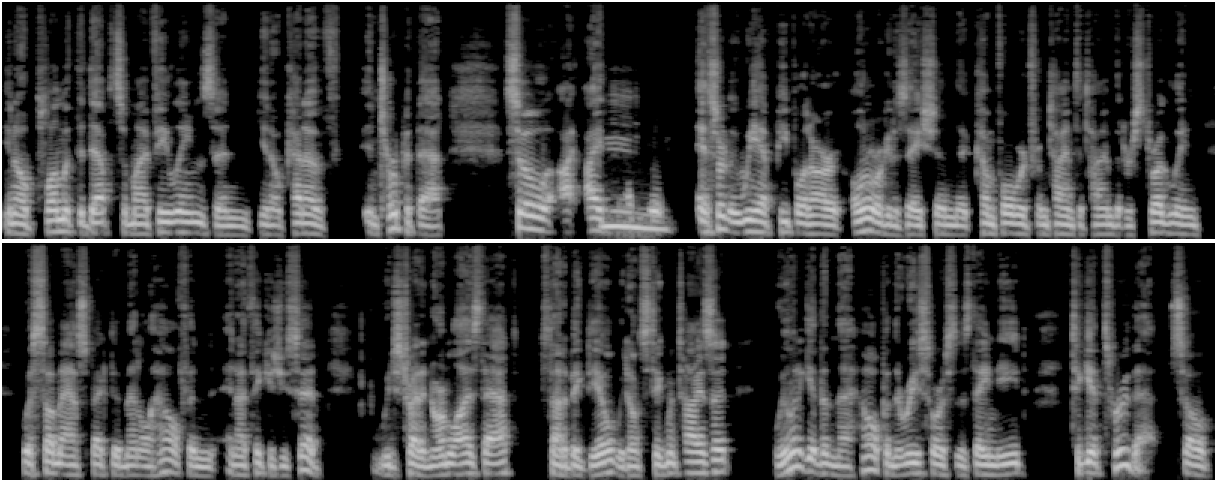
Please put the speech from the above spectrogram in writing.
you know, plummet the depths of my feelings and, you know, kind of interpret that. So I, I mm. and certainly we have people in our own organization that come forward from time to time that are struggling with some aspect of mental health. And and I think, as you said, we just try to normalize that. It's not a big deal. We don't stigmatize it. We want to give them the help and the resources they need to get through that. So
